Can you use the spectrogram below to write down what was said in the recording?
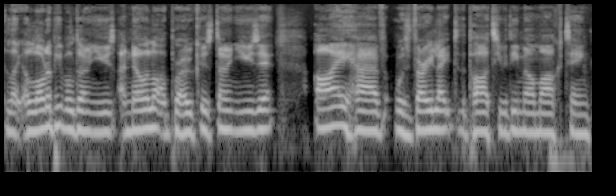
like a lot of people don't use. I know a lot of brokers don't use it. I have was very late to the party with email marketing.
